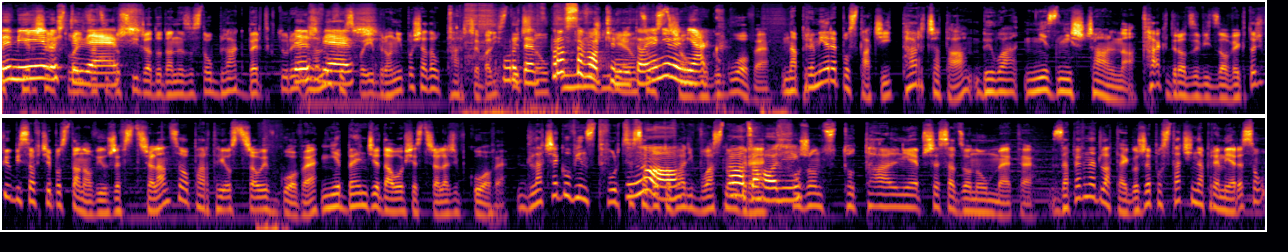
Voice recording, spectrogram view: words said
wiemy, w pierwszej Miluś, ty aktualizacji wiesz. do Siege'a dodany został Blackbird, który Wiesz, na wiesz. swojej broni posiadał tarczę balistyczną, Kurde, prosto w oczy mi to, ja nie wiem uniemożliwiającą jak. strzał w jego głowę. Na premierę postaci tarcza ta była niezniszczalna. Tak, drodzy widzowie, ktoś w Ubisoftie postanowił, że w strzelance opartej o strzały w głowę nie będzie dało się strzelać w głowę. Dlaczego więc twórcy No, sabotowali własną o co grę, chodzi? tworząc totalnie przesadzoną metę? Zapewne dlatego, że postaci na premierę są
